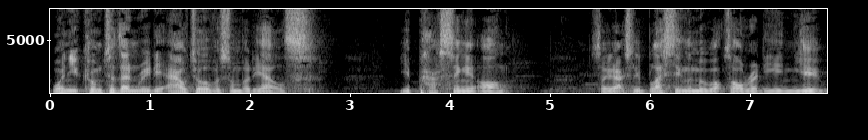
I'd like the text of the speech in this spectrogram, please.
When you come to then read it out over somebody else, you're passing it on. So you're actually blessing them with what's already in you.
